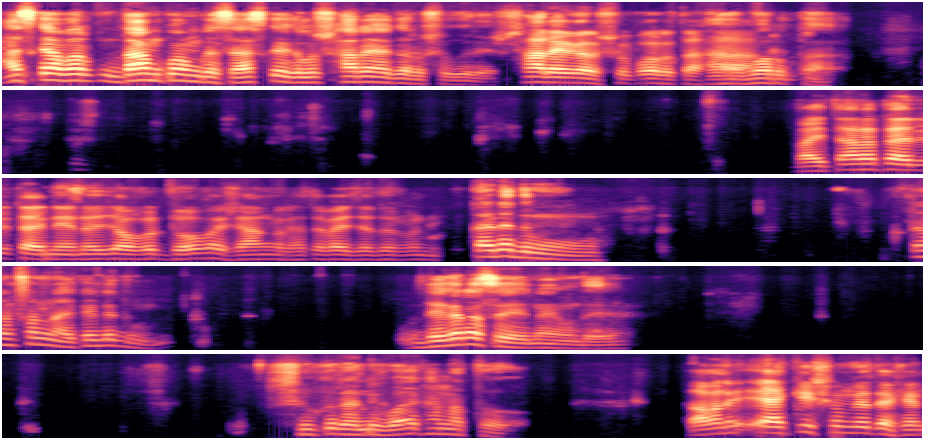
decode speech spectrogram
আজকে আবার দাম কম গেছে আজকে গেল সাড়ে এগারোশো করে। সাড়ে এগারোশো বড়টা হ্যাঁ হ্যাঁ। বড়টা ভাই তাড়াতাড়ি টাই নেন ওই যে আবার ঢোক আছে আঙুল হাতে বাইজা ধরবেন কেটে দিমু। টেনশন নাই কেটে দিমু। দেখার আছে নাই আমাদের? শুকুর আলী বয় খানা তো। তার মানে একই সঙ্গে দেখেন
